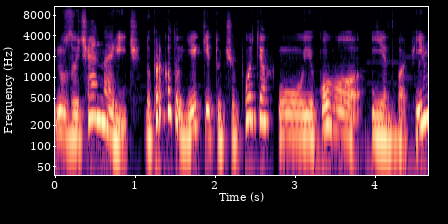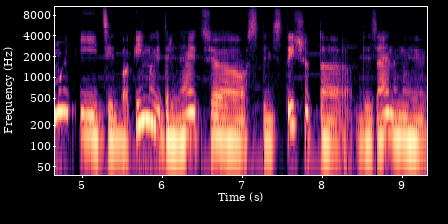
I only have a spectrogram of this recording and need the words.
ну звичайна річ. До прикладу, є кітучий потяг, у якого є два фільми, і ці два фільми відрізняються стилістично та дизайнами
